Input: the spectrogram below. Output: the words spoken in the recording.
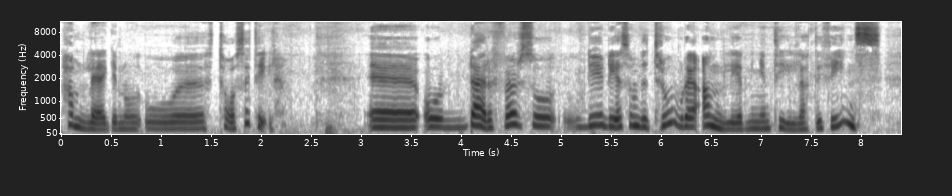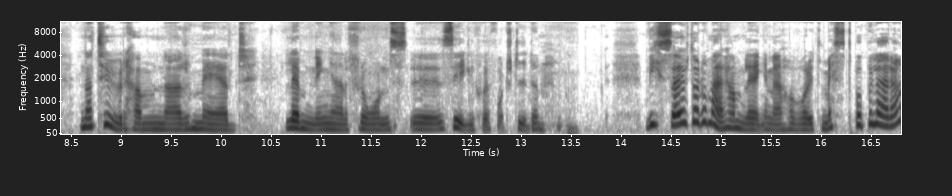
hamnlägen att eh, ta sig till. Eh, och därför så, det är det som vi tror är anledningen till att det finns naturhamnar med lämningar från eh, segelsjöfartstiden. Vissa av de här hamnlägena har varit mest populära.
